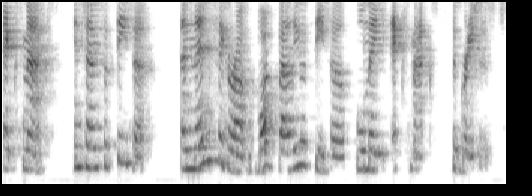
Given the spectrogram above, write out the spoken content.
x max, in terms of theta, and then figure out what value of theta will make x max the greatest.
